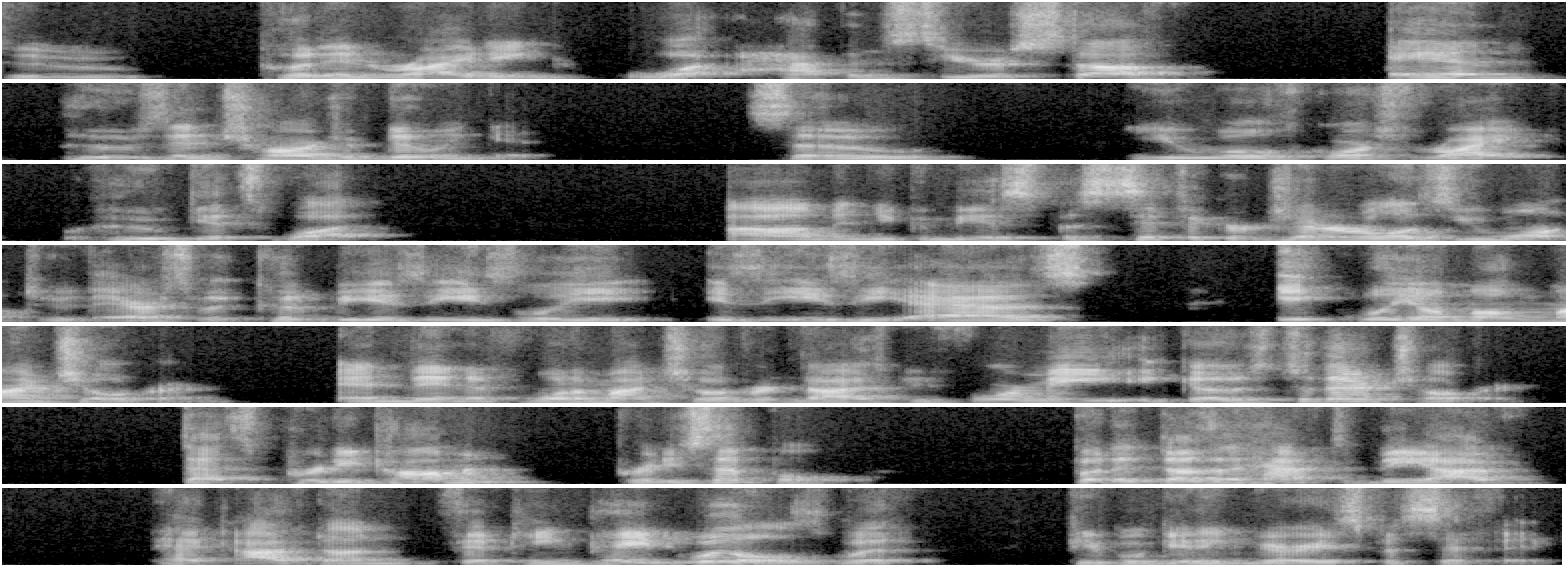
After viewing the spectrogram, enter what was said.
to put in writing what happens to your stuff and who's in charge of doing it. So you will of course write who gets what, um, and you can be as specific or general as you want to there. So it could be as easily as easy as equally among my children. And then if one of my children dies before me, it goes to their children. That's pretty common, pretty simple. But it doesn't have to be. I've heck, I've done 15 page wills with people getting very specific.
